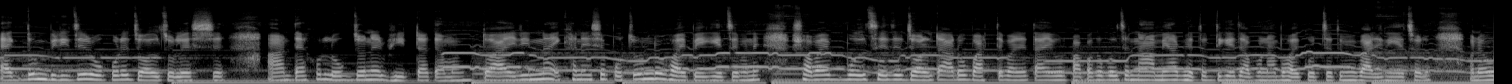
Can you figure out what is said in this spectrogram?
একদম ব্রিজের ওপরে জল চলে এসছে। আর দেখো লোকজনের ভিড়টা কেমন। তো আইরিন না এখানে এসে প্রচণ্ড ভয় পেয়ে গেছে। মানে সবাই বলছে যে জলটা আরও বাড়তে পারে। তাই ওর পাপাকে বলছে, না, আমি আর ভেতর দিকে যাব না। ভয় করছে, তুমি বাড়ি নিয়ে চলো। মানে ও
